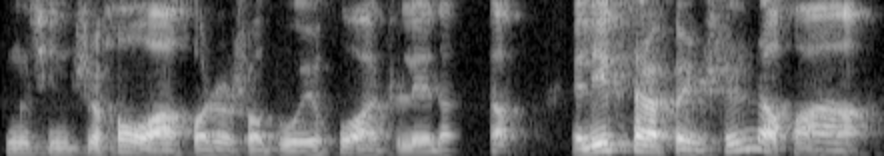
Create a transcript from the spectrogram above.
更新滞后啊，或者说不维护啊之类的。Elixir 本身的话，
